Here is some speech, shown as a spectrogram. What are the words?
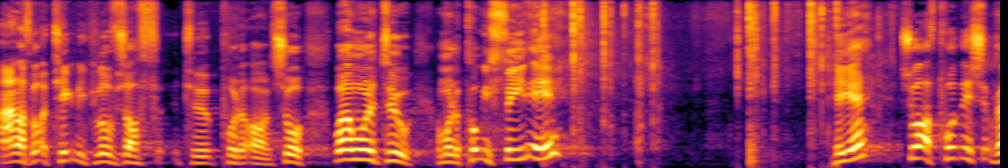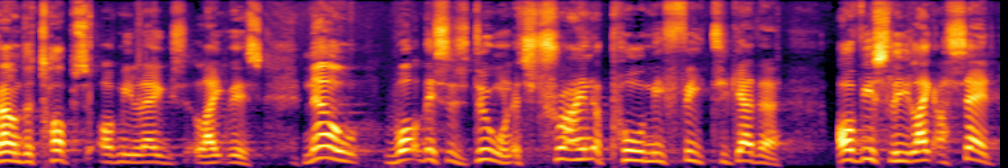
And I've got to take my gloves off to put it on. So what I'm going to do, I'm going to put my feet in here. So I've put this around the tops of my legs like this. Now, what this is doing, it's trying to pull my feet together. Obviously, like I said,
